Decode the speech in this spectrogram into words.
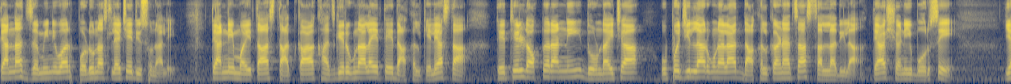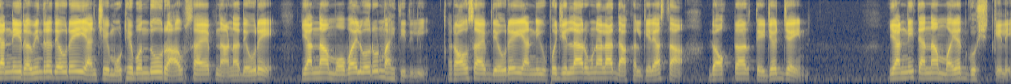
त्यांना जमिनीवर पडून असल्याचे दिसून आले. त्यांनी मैतास तात्काळ खाजगी रुग्णालय येथे दाखल केले असता तेथील डॉक्टरांनी दोंडाईच्या उपजिल्हा रुग्णालयात दाखल करण्याचा सल्ला दिला. त्या क्षणी बोरसे यांनी रवींद्र देवरे यांचे मोठे बंधू रावसाहेब नाना देवरे यांना मोबाईलवरून माहिती दिली. रावसाहेब देवरे यांनी उपजिल्हा रुग्णालयात दाखल केले असता डॉक्टर तेजस जैन यांनी त्यांना मयत घोषित केले.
